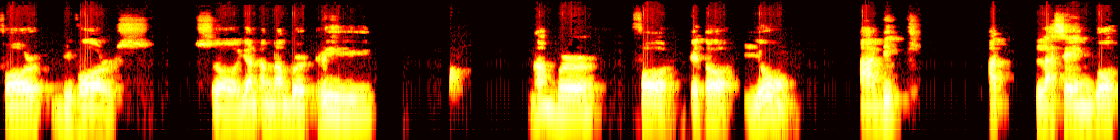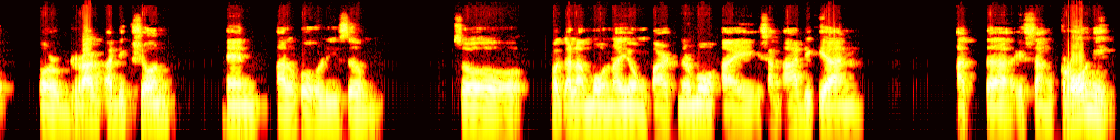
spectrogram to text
for divorce. So, yan ang number three. Number Four, ito, yung addict at lasenggo or drug addiction and alcoholism. So, pag alam mo na yung partner mo ay isang addict yan at uh, isang chronic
